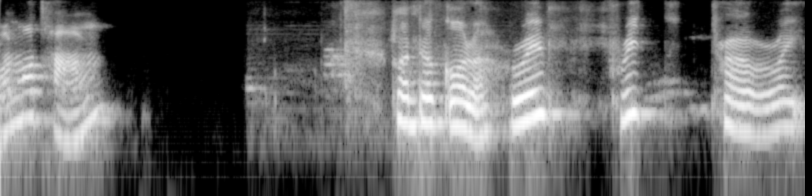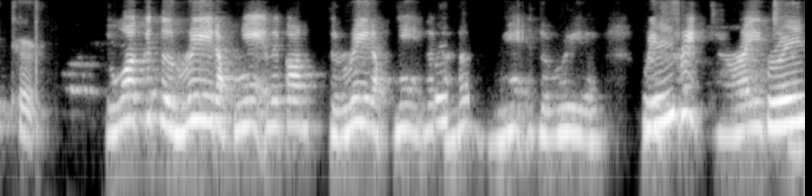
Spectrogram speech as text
one more time. con thưa cô là refrigerator Đúng rồi, cái từ re đọc nhẹ thôi con, từ re đọc nhẹ thôi, cả lớp nhẹ từ re này. Re- Refrigerator. Re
